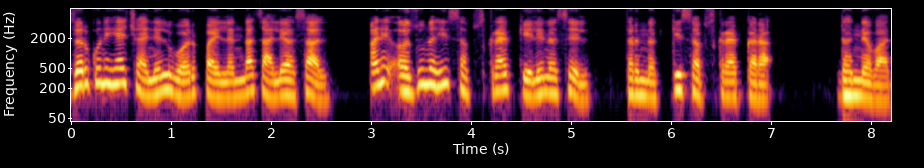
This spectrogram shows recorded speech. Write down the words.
जर कोणी ह्या चॅनेलवर पहिल्यांदाच आले असाल आणि अजूनही सबस्क्राईब केले नसेल तर नक्की सबस्क्राईब करा. धन्यवाद.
